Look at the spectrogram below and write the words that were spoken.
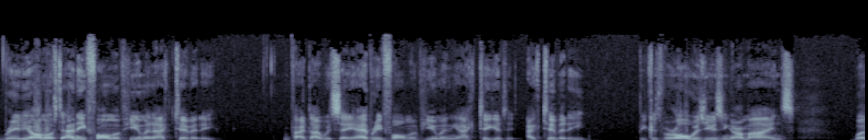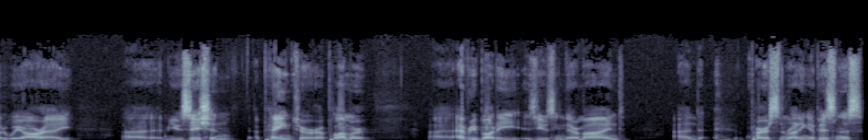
really almost any form of human activity. In fact, I would say every form of human acti- activity, because we're always using our minds, whether we are a, uh, a musician, a painter, a plumber. Uh, everybody is using their mind, and a person running a business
